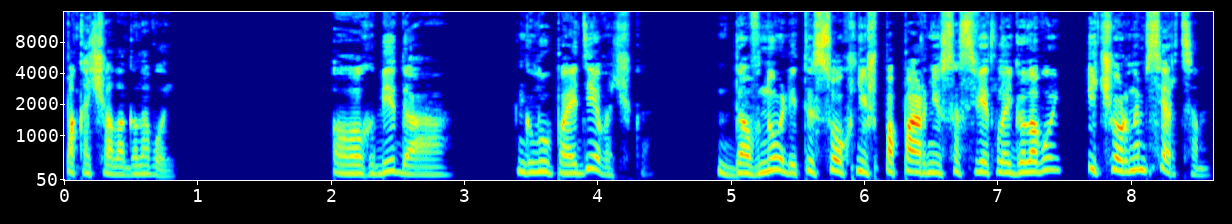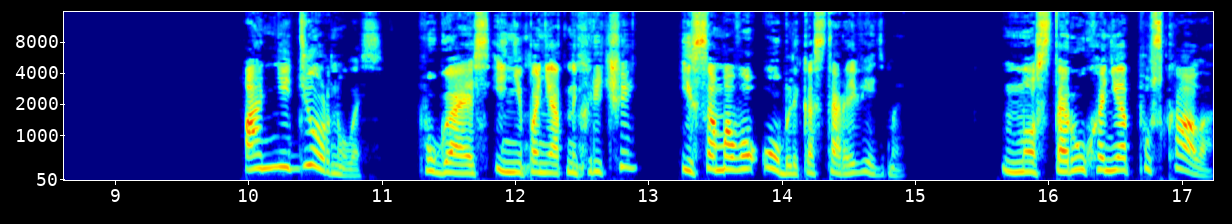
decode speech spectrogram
Покачала головой. «Ох, беда! Глупая девочка! Давно ли ты сохнешь по парню со светлой головой и черным сердцем?» Анни дернулась, пугаясь и непонятных речей, и самого облика старой ведьмы. Но старуха не отпускала,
